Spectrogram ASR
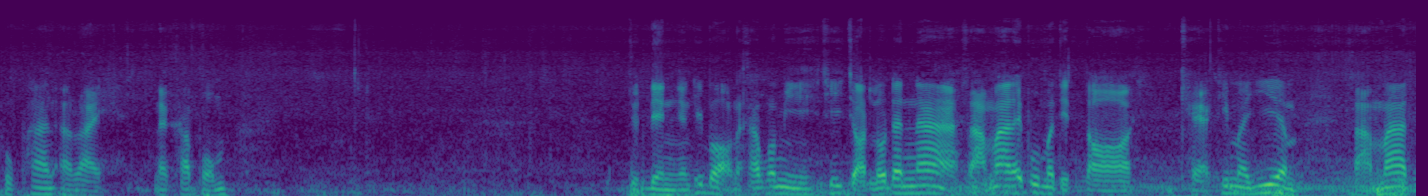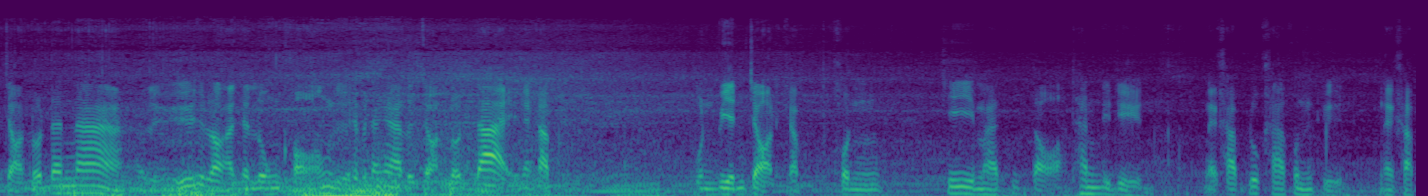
พลุกพล่านอะไรนะครับผม จุดเด่นอย่างที่บอกนะครับ ก็มีที่จอดรถด้านหน้า สามารถให้ผู้มาติดต่อแขกที่มาเยี่ยม สามารถจอดรถด้านหน้า หรือเราอาจจะลงของหรือให้พนักงานเราจอดรถได้นะครับวนเวียนจอดกับคนที่มาติดต่อท่านอื่น นะครับลูกค้าคนอื่นนะครับ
